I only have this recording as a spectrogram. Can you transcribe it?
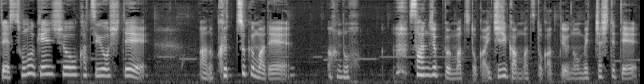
で、その現象を活用して、あの、くっつくまで、あの、30分待つとか1時間待つとかっていうのをめっちゃしてて、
